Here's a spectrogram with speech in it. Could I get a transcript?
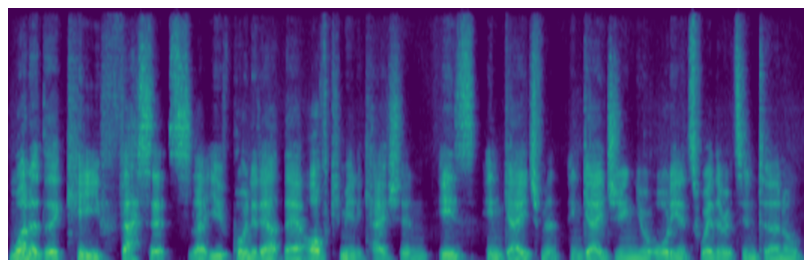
One of the key facets that you've pointed out there of communication is engagement, engaging your audience, whether it's internal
